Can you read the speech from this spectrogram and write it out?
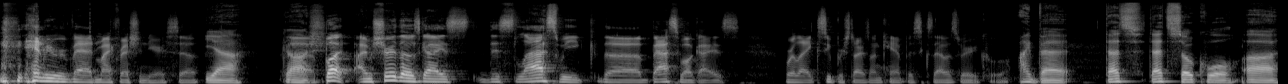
and we were bad my freshman year, so. Yeah. Uh, Gosh. but I'm sure those guys this last week, the basketball guys, were like superstars on campus because that was very cool. I bet. That's that's so cool. Uh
